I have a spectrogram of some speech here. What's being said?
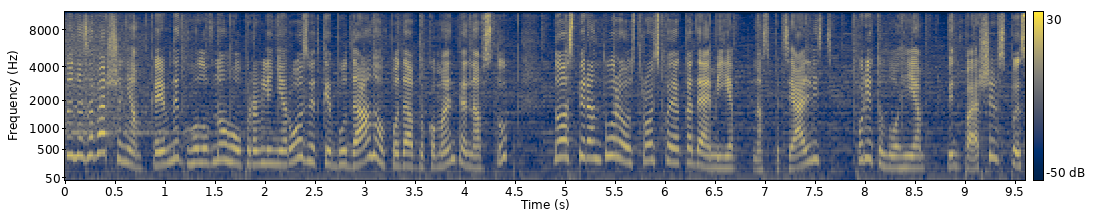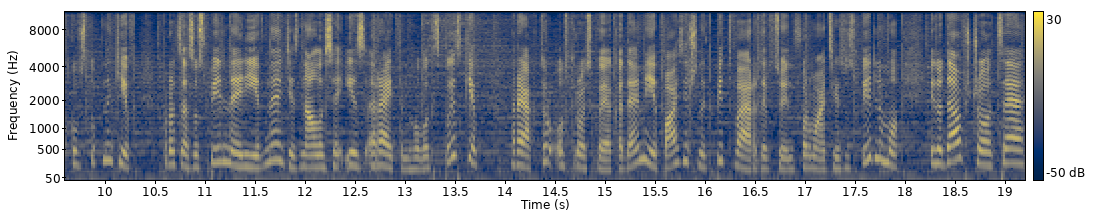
Ну і на завершення керівник головного управління розвідки Буданов подав документи на вступ до аспірантури Острозької академії на спеціальність політологія. Він перший в списку вступників. Про це суспільне рівне дізналося із рейтингових списків. Ректор Острозької академії Пасічник підтвердив цю інформацію Суспільному і додав, що це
